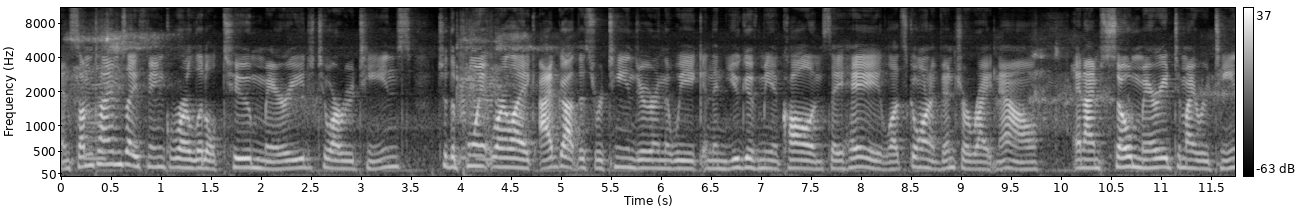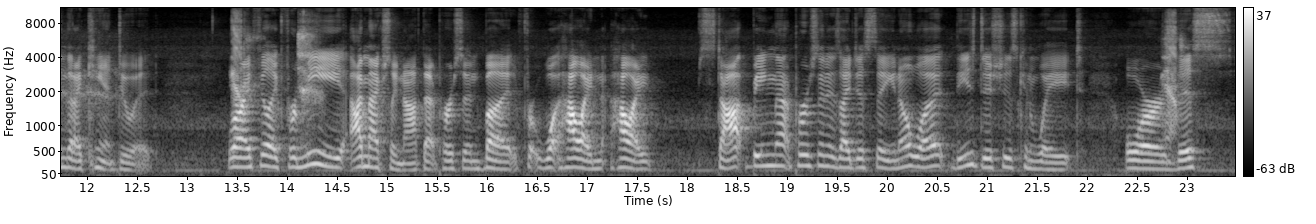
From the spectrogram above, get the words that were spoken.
And sometimes I think we're a little too married to our routines to the point where, like, I've got this routine during the week, and then you give me a call and say, hey, let's go on adventure right now. And I'm so married to my routine that I can't do it where I feel like for me, I'm actually not that person, but for what how I how I stop being that person is I just say, you know what, these dishes can wait, or Yeah. this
